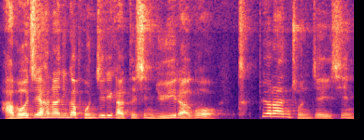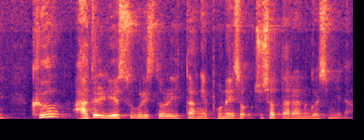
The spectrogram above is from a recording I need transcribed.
아버지 하나님과 본질이 같으신 유일하고 특별한 존재이신 그 아들 예수 그리스도를 이 땅에 보내주셨다라는 것입니다.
